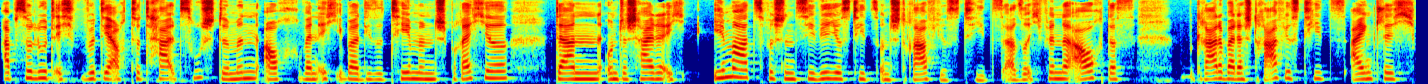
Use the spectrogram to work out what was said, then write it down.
Absolut, ich würde dir auch total zustimmen. Auch wenn ich über diese Themen spreche, dann unterscheide ich immer zwischen Ziviljustiz und Strafjustiz. Also ich finde auch, dass gerade bei der Strafjustiz eigentlich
